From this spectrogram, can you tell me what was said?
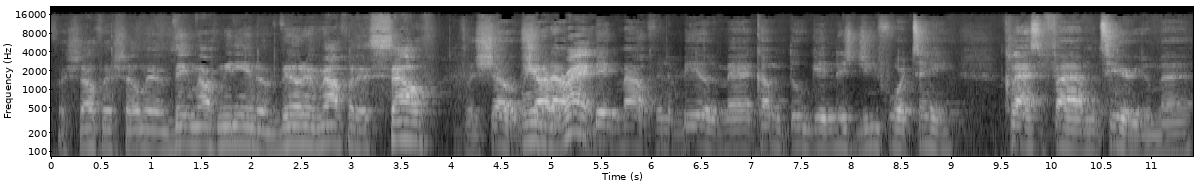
For sure, for sure, man. Big Mouf Media in the building, mouth of the South. For sure. We Shout out rack. to Big Mouth in the building, man. Coming through getting this G14 classified material, man.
